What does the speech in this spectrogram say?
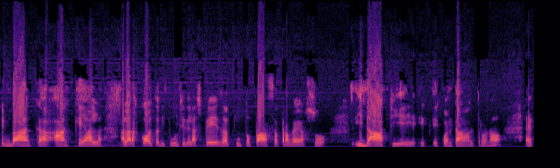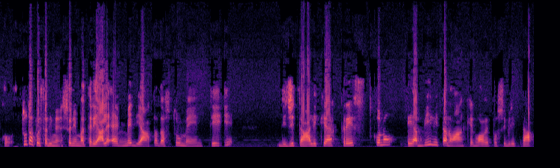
in banca anche al, alla raccolta di punti della spesa, tutto passa attraverso i dati e, e, e quant'altro. No? Ecco, tutta questa dimensione immateriale è mediata da strumenti digitali che accrescono e abilitano anche nuove possibilità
